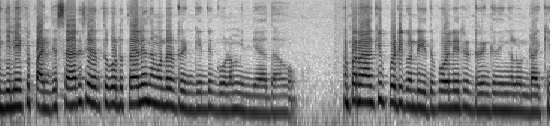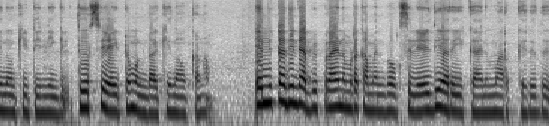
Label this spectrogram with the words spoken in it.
ഇതിലേക്ക് പഞ്ചസാര ചേർത്ത് കൊടുത്താൽ നമ്മുടെ ഡ്രിങ്കിന്റെ ഗുണം ഇല്ലാതാവും. അപ്പോൾ റാഗിപ്പൊടി കൊണ്ട് ഇതുപോലൊരു ഡ്രിങ്ക് നിങ്ങൾ ഉണ്ടാക്കി നോക്കിയിട്ടില്ലെങ്കിൽ തീർച്ചയായിട്ടും ഉണ്ടാക്കി നോക്കണം. എന്നിട്ട് അതിന്റെ അഭിപ്രായം നമ്മുടെ കമന്റ് ബോക്സിൽ എഴുതി അറിയിക്കാനും മറക്കരുത്.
